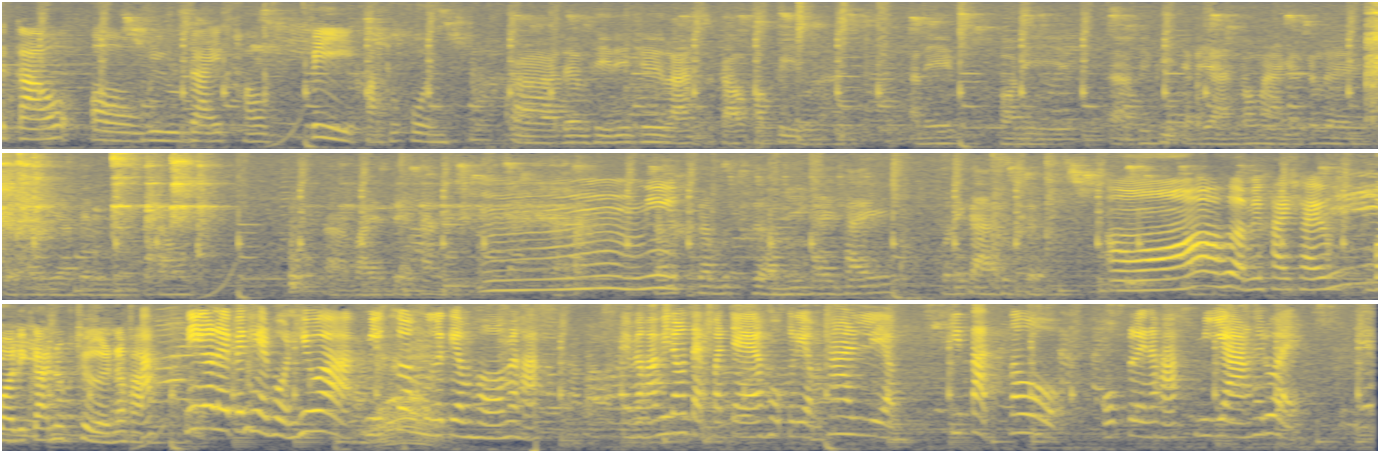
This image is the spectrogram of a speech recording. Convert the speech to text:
Scout All Wheel Drive Coffee ค่ะทุกคน อ่าเดิมทีนี่ชื่อร้าน Scout Coffee อยู่นะอันนี้พอดีอ่าพี่ๆจักรยานเข้ามากันก็เลยเกิดไอเดียเป็น Scout บายสเตชันอืม นี่เผื่อเผื่อมีใครใช้บริการฉุกเฉินอ๋อ เผื่อมีใครใช้บริการฉุกเฉินนะคะ นี่ก็เลยเป็นเหตุผลที่ว่ามีเครื่องมือเตรียมพร้อมนะคะเห็นไหมคะ มีตั้งแต่ประแจหกเหลี่ยมห้าเหลี่ยม ที่ตัดโซ่ครบเลยนะคะ มียางให้ด้วยเอ๊ะ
